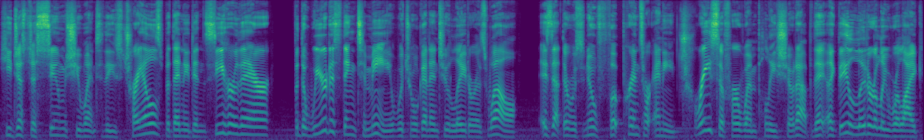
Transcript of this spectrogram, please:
He just assumed she went to these trails, but then he didn't see her there. But the weirdest thing to me, which we'll get into later as well, is that there was no footprints or any trace of her when police showed up. They like they literally were like,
